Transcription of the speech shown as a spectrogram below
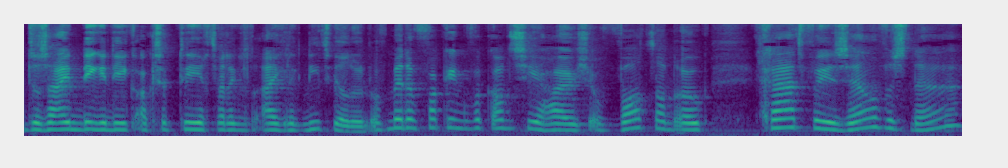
er zijn dingen die ik accepteer terwijl ik dat eigenlijk niet wil doen. Of met een fucking vakantiehuisje of wat dan ook. Ga het voor jezelf eens na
